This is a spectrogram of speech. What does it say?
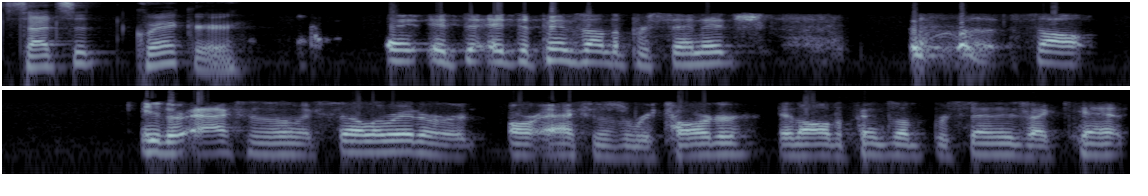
sets it quicker? It, it it depends on the percentage. Salt either acts as an accelerator or, or acts as a retarder. It all depends on the percentage. I can't,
